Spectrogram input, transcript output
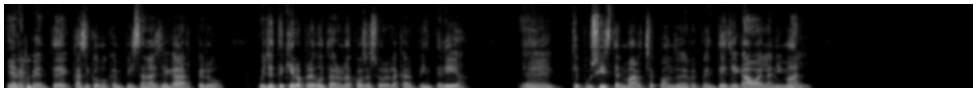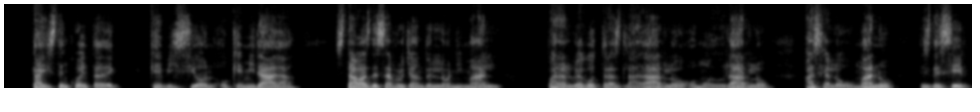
y de repente casi como que empiezan a llegar, pero pues yo te quiero preguntar una cosa sobre la carpintería. Eh, que pusiste en marcha cuando de repente llegaba el animal. ¿Caíste en cuenta de qué visión o qué mirada estabas desarrollando en lo animal para luego trasladarlo o modularlo hacia lo humano? Es decir,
